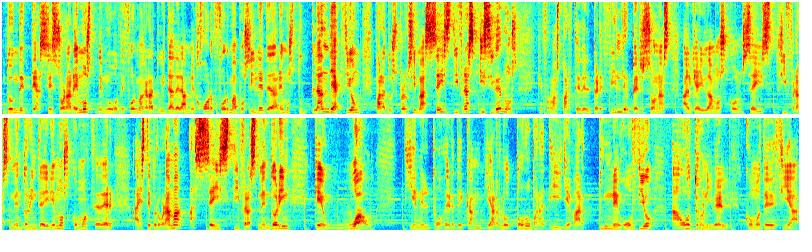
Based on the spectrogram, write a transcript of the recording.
donde te asesoraremos de nuevo de forma gratuita, de la mejor forma posible, te daremos tu plan de acción para tus próximas seis cifras y si vemos que formas parte del perfil de personas al que ayudamos con seis cifras mentoring, te diremos cómo acceder a este programa, a seis cifras mentoring, que wow tiene el poder de cambiarlo todo para ti y llevar tu negocio a otro nivel, como te decía.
